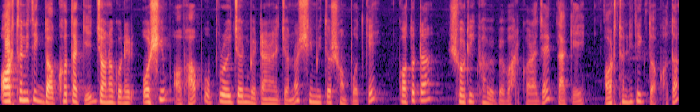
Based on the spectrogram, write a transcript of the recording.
অর্থনৈতিক দক্ষতা কি? জনগণের অসীম অভাব ও প্রয়োজন মেটানোর জন্য সীমিত সম্পদকে কতটা সঠিকভাবে ব্যবহার করা যায়? তাকে অর্থনৈতিক দক্ষতা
